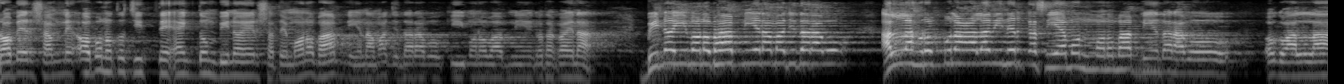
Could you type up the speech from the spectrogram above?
রবের সামনে অবনত চিত্তে একদম বিনয়ের সাথে মনোভাব নিয়ে নামাজে দাঁড়াবো। কি মনোভাব নিয়ে কথা কয় না? বিনয়ী মনোভাব নিয়ে নামাজে দাঁড়াবো। আল্লাহ রব্বুল আলমিনের কাছে এমন মনোভাব নিয়ে দাঁড়াবো, ওগো আল্লাহ,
